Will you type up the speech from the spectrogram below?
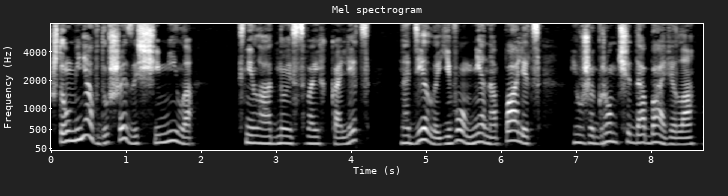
что у меня в душе защемило. Сняла одно из своих колец, надела его мне на палец и уже громче добавила.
